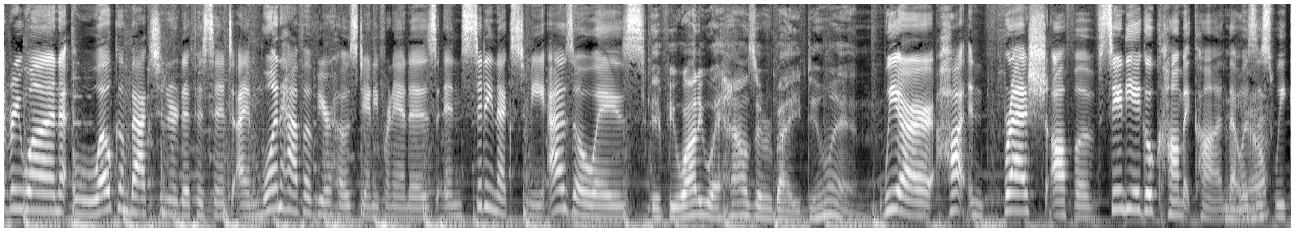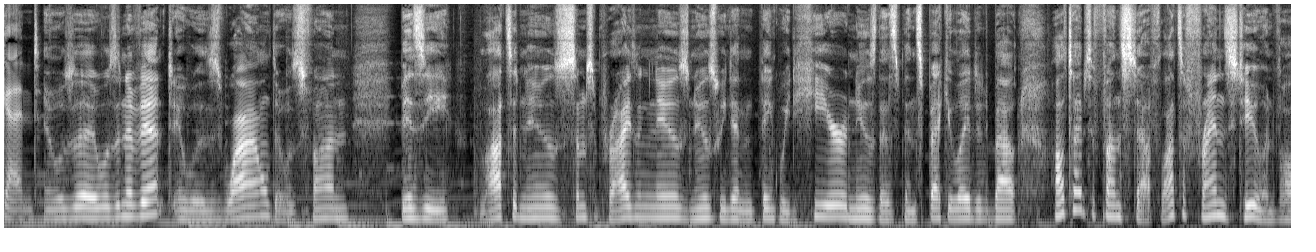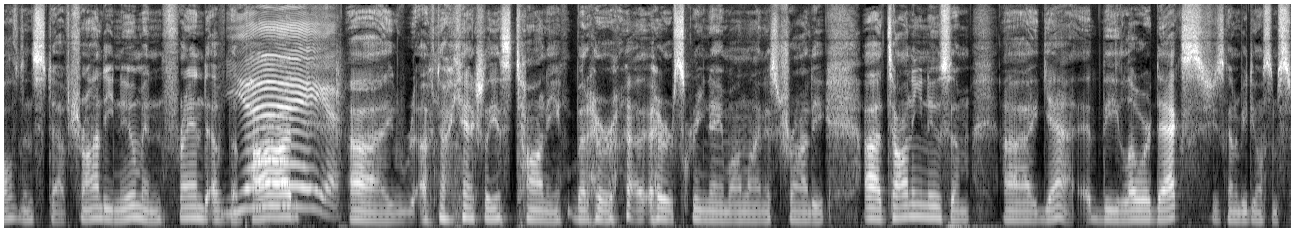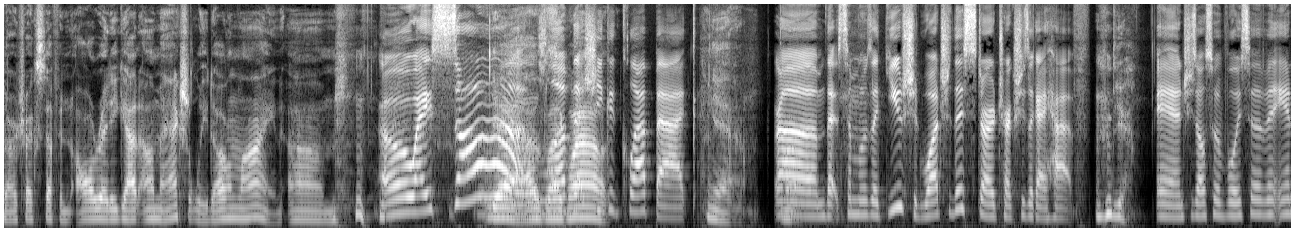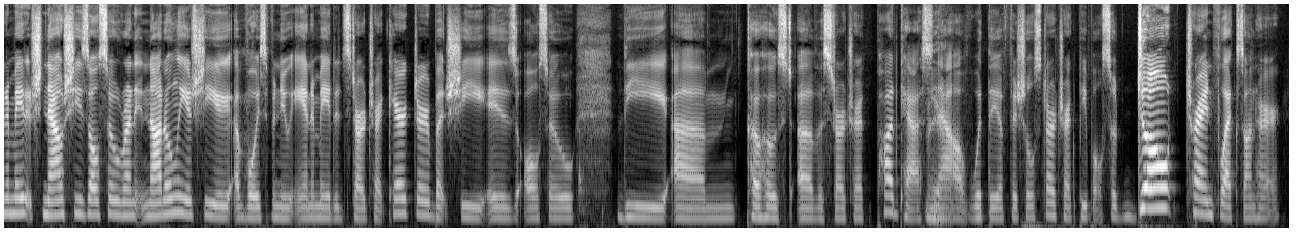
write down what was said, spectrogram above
everyone, welcome back to Nerdificent. I am one half of your host, Danny Fernandez, and sitting next to me, as always, If you want anyway, how's everybody doing? we are hot and fresh off of San Diego Comic Con that was Yeah. this weekend. It was a, it was an event. It was wild. It was fun, busy. Lots of news, some surprising news, news we didn't think we'd hear, news that's been speculated about, all types of fun stuff. Lots of friends too involved in stuff. Trondi Newman, friend of the Yay! pod. Uh, no, actually, it's Tawny, but her her screen name online is Trondi. Uh, Tawny Newsome, uh, yeah, the lower decks. She's going to be doing some Star Trek stuff, and already got um actually online. Um, Oh, I saw. Yeah, I was Love like, that she could clap back. yeah, Um, that someone was like, "You should watch this Star Trek." She's like, "I have." yeah. and she's also a voice of an animated now she's also running not only is she a voice of a new animated star trek character but she is also the um, co-host of a star trek podcast now with the official star trek people so don't try and flex on her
